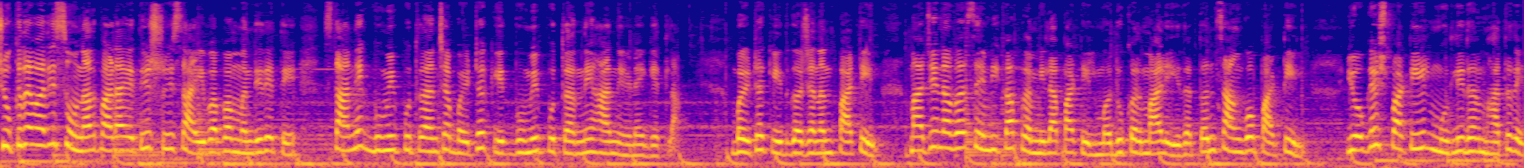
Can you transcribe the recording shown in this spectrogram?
शुक्रवारी सोनारपाडा येथील श्री साईबाबा मंदिर येथे स्थानिक भूमिपुत्रांच्या बैठकीत भूमिपुत्रांनी हा निर्णय घेतला. बैठकीत गजानन पाटील माजी नगरसेविका प्रमिला पाटील मधुकर माळी रतन सांगो पाटील योगेश पाटील मुरलीधर म्हात्रे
